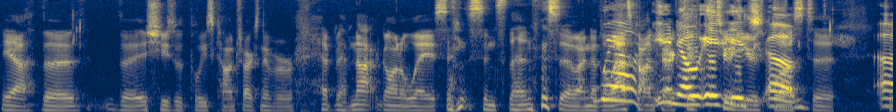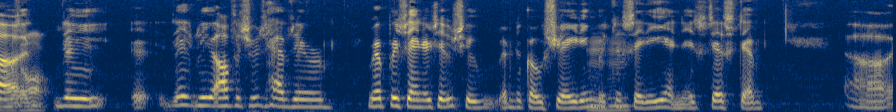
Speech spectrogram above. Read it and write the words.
Yeah, the the issues with police contracts never have, have not gone away since since then. So I know the Well, last contract you know, took it- two years plus um, to, to Uh, resolve. the, uh, the the officers have their representatives who are negotiating with the Mhm. city, and it's just, um, uh,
